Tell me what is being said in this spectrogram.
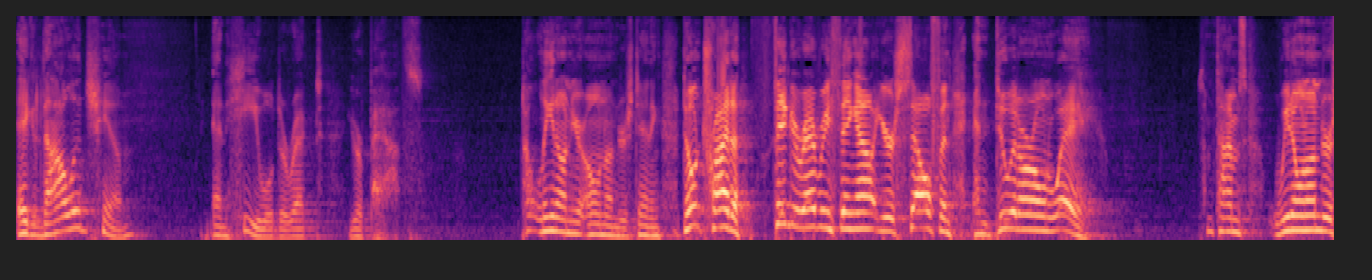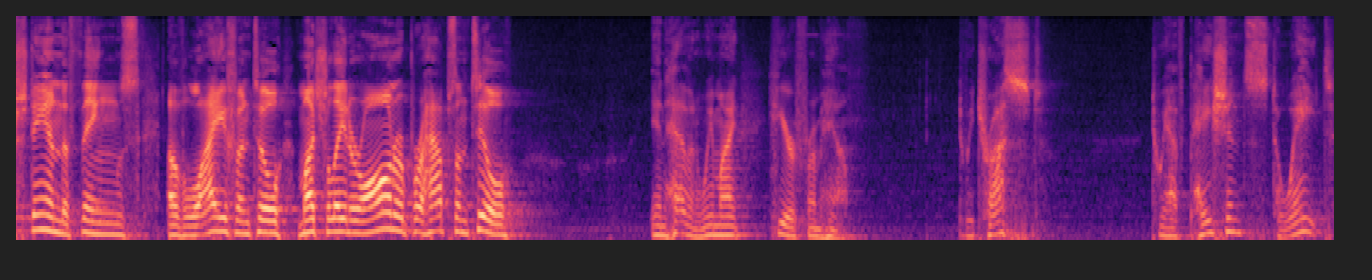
acknowledge Him, and He will direct your paths. Don't lean on your own understanding. Don't try to figure everything out yourself and, and do it our own way. Sometimes we don't understand the things of life until much later on, or perhaps until in heaven we might hear from Him. Do we trust? Do we have patience to wait?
